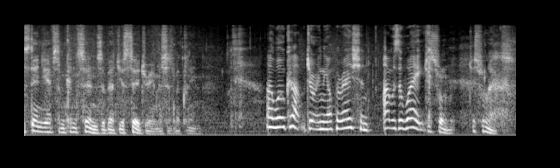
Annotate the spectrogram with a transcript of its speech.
understand you have some concerns about your surgery, Mrs. McLean. I woke up during the operation. I was awake. Just, rel- just relax.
